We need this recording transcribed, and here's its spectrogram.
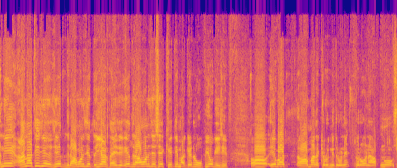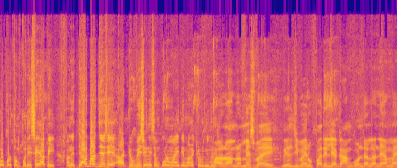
અને આનાથી જે જે દ્રાવણ જે તૈયાર થાય છે એ દ્રાવણ જે છે ખેતીમાં કેટલું ઉપયોગી છે? એ વાત અમારા ખેડૂત મિત્રોને કરો અને આપનો સૌપ્રથમ પરિચય આપી અને ત્યારબાદ જે છે આ ટ્યુબ વિશેની સંપૂર્ણ માહિતી અમારા ખેડૂત મિત્રો મારું નામ રમેશભાઈ વેલજીભાઈ રૂપારેલિયા ગામ ગોંડલ અને અમે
